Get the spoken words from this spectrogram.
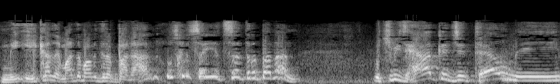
"Miika lemadam drabanan." Who's going to say it's a drabanan? Which means, how could you tell me?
